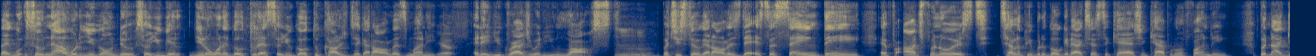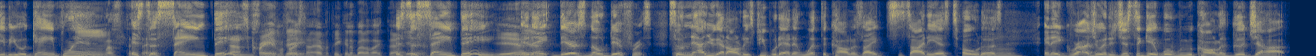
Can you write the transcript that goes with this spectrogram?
Like, wh- so now what are you gonna do? So you get, you don't want to go through that. So you go through college, you take out all this money, Yep. and then you graduated, you lost, Mhm. but you still got all this debt. It's the same thing. If an entrepreneur is t- telling people to go get access to cash and capital and funding, but not giving you a game plan, Mm, that's the it's the same thing. That's crazy. Same first thing. time ever thinking about it like that. It's the same thing. Yeah. It ain't there's no difference. So Right. now you got all these people that went to college, like society has told us, Mhm. And they graduated just to get what we would call a good job.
